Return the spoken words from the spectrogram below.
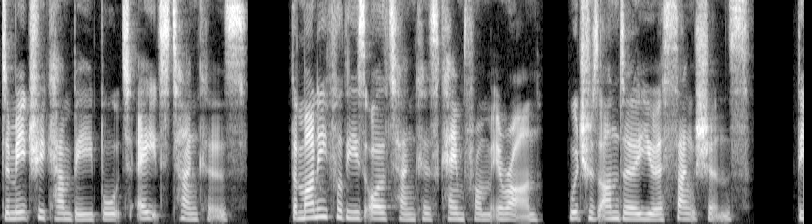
Dimitri Cambi, bought eight tankers. The money for these oil tankers came from Iran, which was under US sanctions. The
